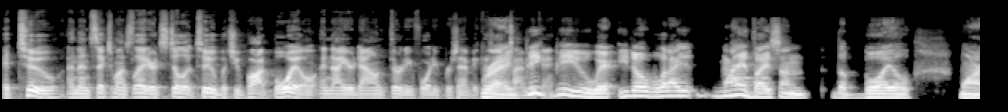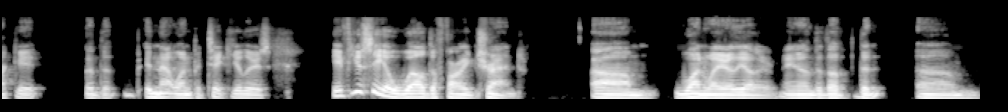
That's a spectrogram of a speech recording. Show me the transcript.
at two, and then six months later it's still at two, but you bought BOIL and now you're down 30, 40% because right. of time be, decay. Be aware. You know, what I, my advice on the BOIL market, the, the in that one particular is if you see a well defined trend, um, one way or the other, you know, the, the, the, um,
